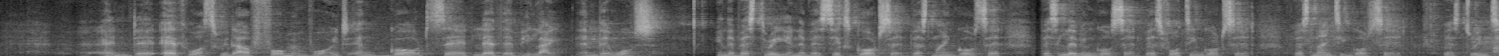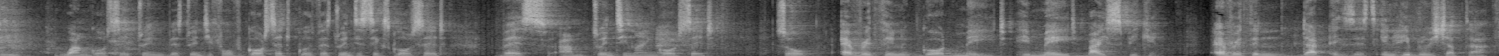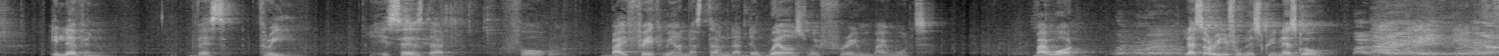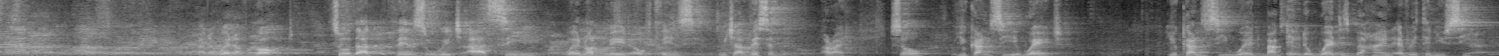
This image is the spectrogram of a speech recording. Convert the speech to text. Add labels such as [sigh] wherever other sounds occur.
And the earth was without form and void. And God said, Let there be light. And there was. In the verse 3 and the verse 6, God said. Verse 9, God said. Verse 11, God said. Verse 14, God said. Verse 19, God said. Verse 21, God said. 20, verse 24, God said. Verse 26, God said. Verse um, 29, God said. So everything God made, He made by speaking. Everything that exists. In Hebrews chapter 11, verse 3, it says that for by faith we understand that the wells were framed by what? By what? Let's read it from the screen. Let's go. By, faith we understand. by the word of God. So that things which are seen were not made of things which are visible. All right. So you can't see a word. You can't see word, but the word is behind everything you see.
